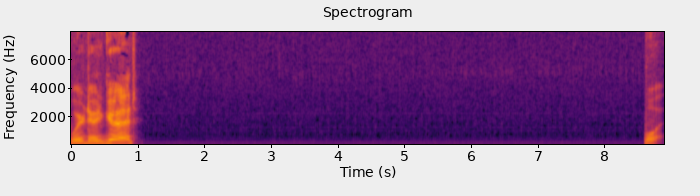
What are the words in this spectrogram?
We're doing good. What?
